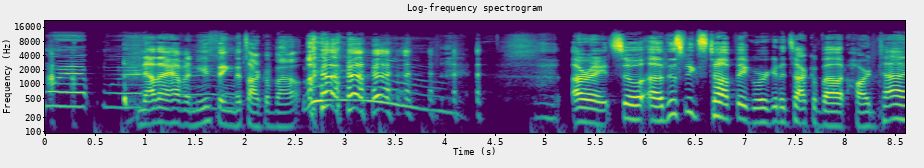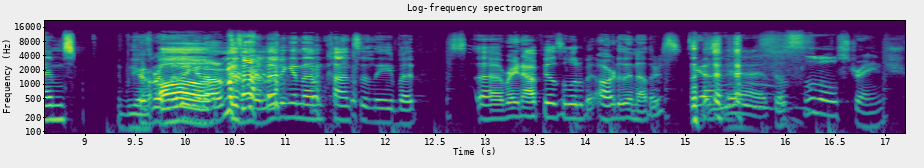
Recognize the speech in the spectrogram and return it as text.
now that I have a new thing to talk about. All right, so uh, this week's topic, we're going to talk about hard times. We are 'Cause we're all living in 'em. because we're living in them constantly, but uh, right now it feels a little bit harder than others. Yeah. Yeah, it feels a little strange.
